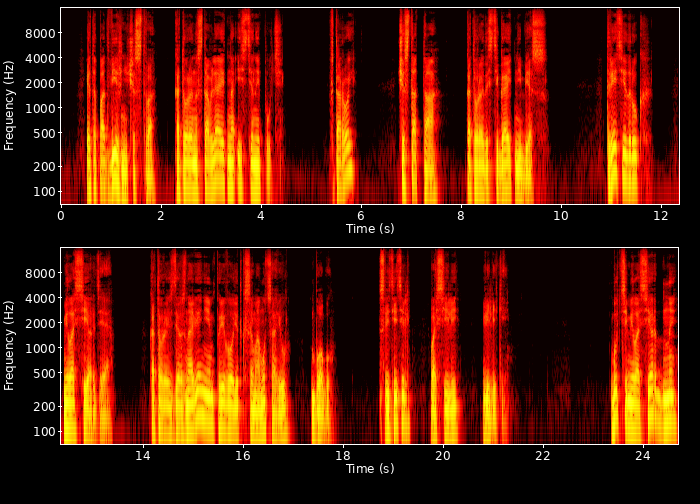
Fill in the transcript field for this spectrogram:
— это подвижничество, которое наставляет на истинный путь. Второй — чистота, которая достигает небес. Третий друг — милосердие, которое с дерзновением приводит к самому царю Богу. Святитель Василий Великий. Будьте милосердны,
